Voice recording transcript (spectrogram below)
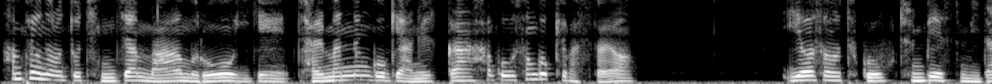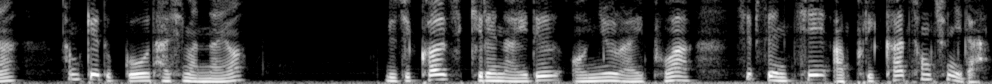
한편으로는 또 진지한 마음으로 이게 잘 맞는 곡이 아닐까 하고 선곡해 봤어요. 이어서 두 곡 준비했습니다. 함께 듣고 다시 만나요. 뮤지컬 지킬앤하이드 A New Life와 10cm 아프리카 청춘이다.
